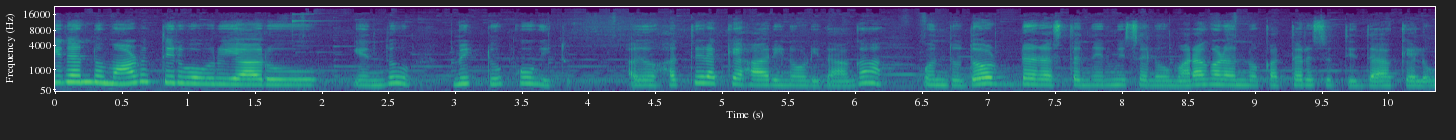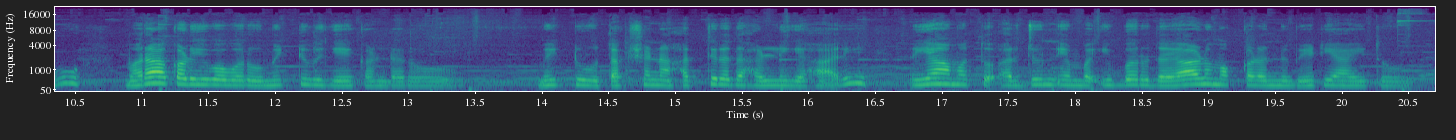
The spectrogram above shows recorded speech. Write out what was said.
ಇದನ್ನು ಮಾಡುತ್ತಿರುವವರು ಯಾರು? ಎಂದು ಮಿಟ್ಟು ಕೂಗಿತು. ಅದು ಹತ್ತಿರಕ್ಕೆ ಹಾರಿ ನೋಡಿದಾಗ ಒಂದು ದೊಡ್ಡ ರಸ್ತೆ ನಿರ್ಮಿಸಲು ಮರಗಳನ್ನು ಕತ್ತರಿಸುತ್ತಿದ್ದ ಕೆಲವು ಮರ ಕಡಿಯುವವರು ಮಿಟ್ಟುವಿಗೆ ಕಂಡರು. ಮಿಟ್ಟು ತಕ್ಷಣ ಹತ್ತಿರದ ಹಳ್ಳಿಗೆ ಹಾರಿ ರಿಯಾ ಮತ್ತು ಅರ್ಜುನ್ ಎಂಬ ಇಬ್ಬರು ದಯಾಳು ಮಕ್ಕಳನ್ನು ಭೇಟಿಯಾಯಿತು.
